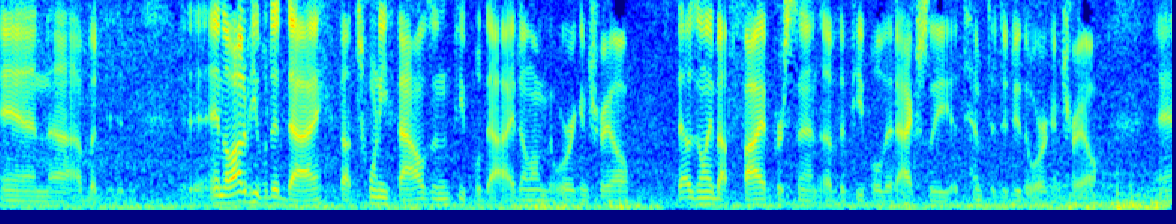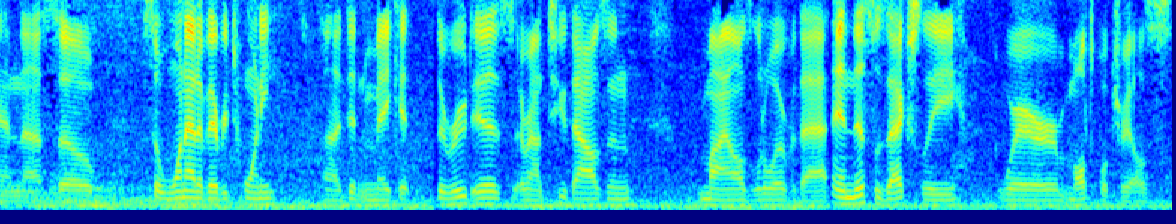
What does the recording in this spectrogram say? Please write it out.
And, uh, but, and a lot of people did die. About 20,000 people died along the Oregon Trail. That was only about 5% of the people that actually attempted to do the Oregon Trail. And uh, so, so one out of every 20 uh, didn't make it. The route is around 2,000 miles, a little over that. And this was actually where multiple trails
